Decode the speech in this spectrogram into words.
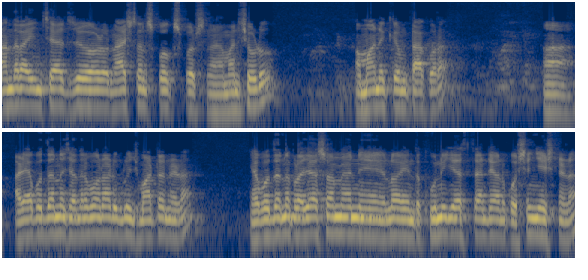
ఆంధ్ర ఇన్ఛార్జ్ వాడు నేషనల్ స్పోక్స్ పర్సన్ మనిషోడు అమాణిక్యం ఠాకూరా? అడేపొద్దన్న చంద్రబాబు నాయుడు గురించి మాట్లాడినాడా? ఏపొద్దన్న ప్రజాస్వామ్యాన్నిలో ఇంత కూని చేస్తా అంటే ఏమైనా క్వశ్చన్ చేసినాడా?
